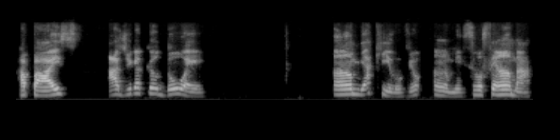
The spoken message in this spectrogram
Rapaz, a dica que eu dou é ame aquilo, viu? Ame. Se você ama,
